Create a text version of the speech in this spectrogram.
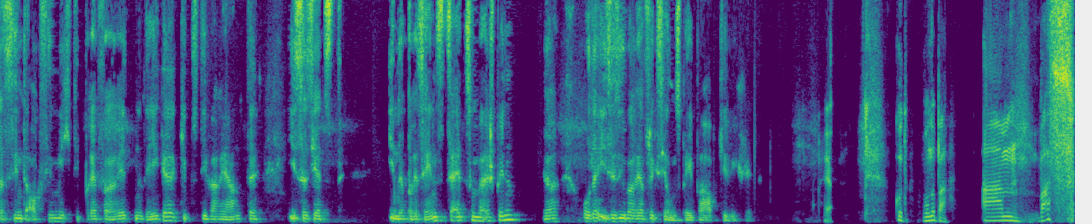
das sind auch für mich die präferierten Wege. Gibt es die Variante, ist es jetzt in der Präsenzzeit zum Beispiel, ja, oder ist es über Reflexionspaper abgewickelt? Ja, gut, wunderbar. Ähm, was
